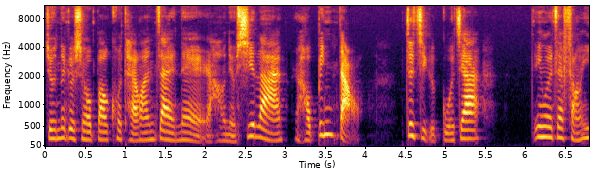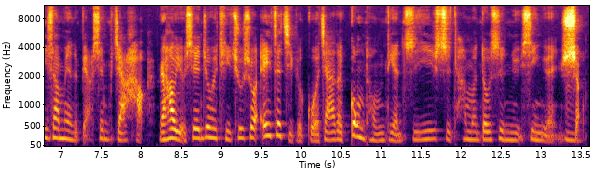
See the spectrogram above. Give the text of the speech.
就那个时候，包括台湾在内，然后纽西兰，然后冰岛。这几个国家因为在防疫上面的表现比较好，然后有些人就会提出说：“诶，这几个国家的共同点之一是他们都是女性元首。嗯”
